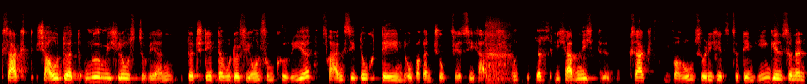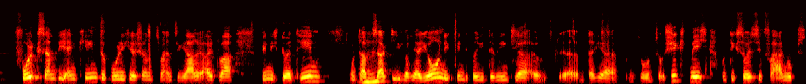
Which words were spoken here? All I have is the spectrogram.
gesagt, schau dort nur um mich loszuwerden. Dort steht der Rudolf John vom Kurier, fragen Sie doch den, ob er einen Job für Sie hat. Und das, ich habe nicht gesagt, warum soll ich jetzt zu dem hingehen, sondern folgsam wie ein Kind, obwohl ich ja schon 20 Jahre alt war, bin ich dorthin und habe mhm. gesagt, lieber Herr John, ich bin die Brigitte Winkler und äh, der Herr so und so schickt mich und ich soll Sie fragen, ob Sie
